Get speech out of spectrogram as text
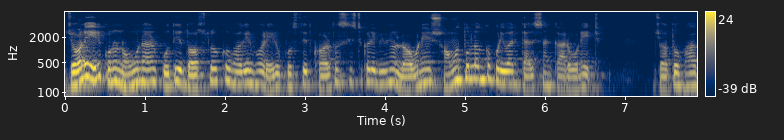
জলের কোনো নমুনার প্রতি দশ লক্ষ ভাগের ভরের উপস্থিত ক্ষরতা সৃষ্টি করে বিভিন্ন লবণের সমতুল্যাঙ্ক পরিমাণ ক্যালসিয়াম কার্বনেট। যত ভাগ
